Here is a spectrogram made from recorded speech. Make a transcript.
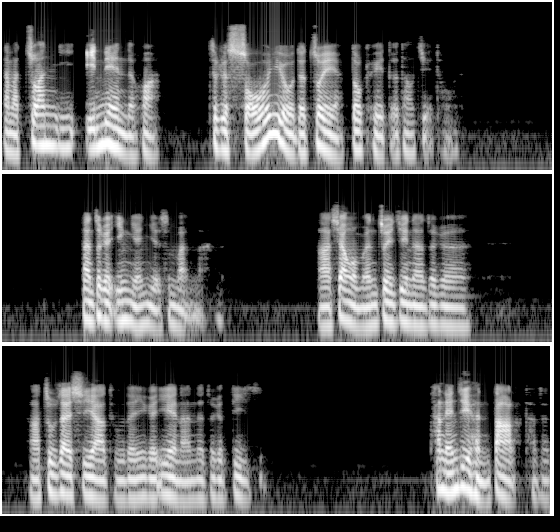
那么专一一念的话，这个所有的罪啊，都可以得到解脱。但这个因缘也是蛮难的啊！像我们最近呢，这个啊住在西雅图的一个越南的这个弟子，他年纪很大了，他在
